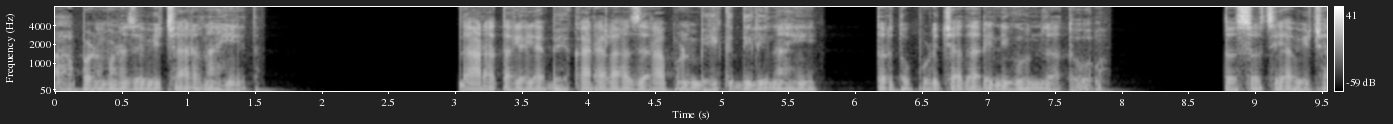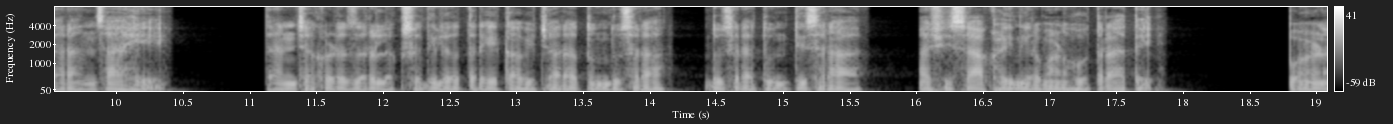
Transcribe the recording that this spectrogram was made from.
आपण म्हणजे विचार नाहीत. दारात आलेल्या भिकाऱ्याला जर आपण भीक दिली नाही तर तो पुढच्या दारी निघून जातो. तसंच या विचारांचं आहे. त्यांच्याकडं जर लक्ष दिलं तर एका विचारातून दुसरा दुसऱ्यातून तिसरा अशी साखळी निर्माण होत राहते. पण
